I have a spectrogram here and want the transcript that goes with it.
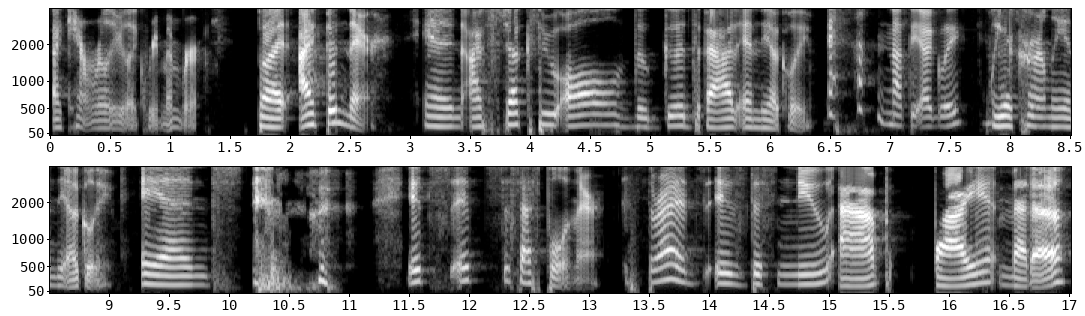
I can't really like remember, but I've been there. And I've stuck through all the good, the bad, and the ugly. Not the ugly. We are currently in the ugly. And it's it's a cesspool in there. Threads is this new app by Meta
